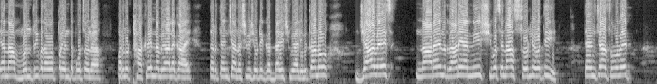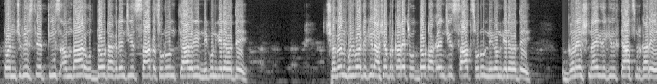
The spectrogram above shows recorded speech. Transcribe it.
यांना मंत्रीपदापर्यंत पोहोचवलं. परंतु ठाकरेंना मिळालं काय? तर त्यांच्या नशिबी शेवटी गद्दारीच मिळाली. मित्रांनो ज्या वेळेस नारायण राणे यांनी शिवसेना सोडली होती. त्यांच्या समवेत पंचवीस ते तीस आमदार उद्धव ठाकरेंची साथ सोडून त्यावेळी निघून गेले होते. छगन भुजबळ देखील अशा प्रकारेच उद्धव ठाकरेंची साथ सोडून निघून गेले होते. गणेश नाईक देखील त्याच प्रकारे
